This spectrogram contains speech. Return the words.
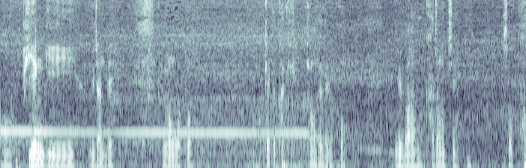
어, 비행기 의자인데 이런 것도 어, 깨끗하게 청소해드렸고 일반 가정집 소파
